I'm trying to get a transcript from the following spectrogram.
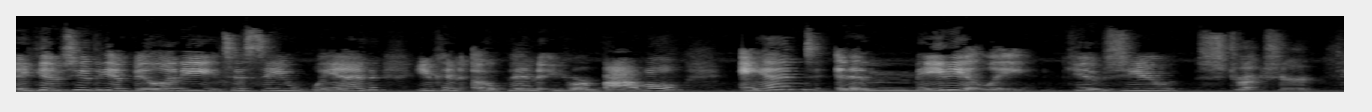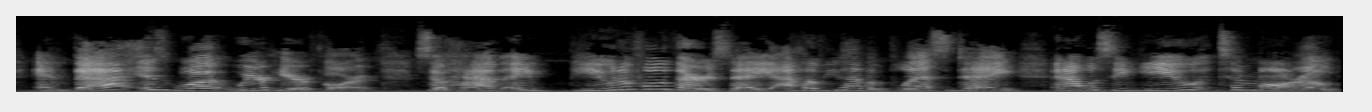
It gives you the ability to see when you can open your Bible and it immediately gives you structure. And that is what we're here for. So have a beautiful Thursday. I hope you have a blessed day. And I will see you tomorrow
